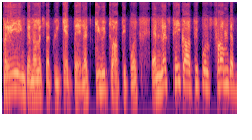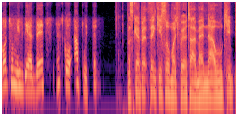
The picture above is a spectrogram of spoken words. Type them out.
bring the knowledge that we get there. Let's give it to our people and let's take our people from the bottom if they are there. Let's go up with them. Mmasekepe, thank you so much for your time, and uh, we'll keep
